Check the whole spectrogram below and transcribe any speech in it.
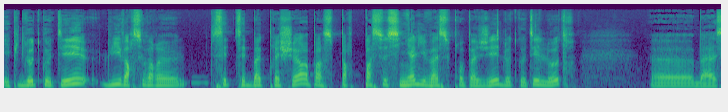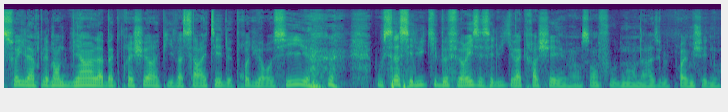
Et puis de l'autre côté, lui, il va recevoir cette, cette back pressure, par, par, ce signal, il va se propager. De l'autre côté, l'autre, bah, soit il implémente bien la back pressure et puis il va s'arrêter de produire aussi, ou ça c'est lui qui bufferise et c'est lui qui va cracher. On s'en fout, nous on a résolu le problème chez nous.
